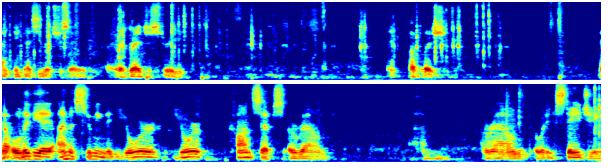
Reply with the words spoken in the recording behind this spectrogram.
I think I see what you're saying. Registry and publish. Now, Olivier, I'm assuming that your your concepts around um, around staging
